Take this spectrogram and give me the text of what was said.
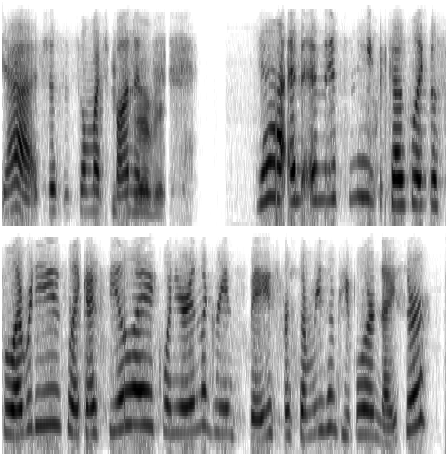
yeah, it's just it's so much you fun and it. yeah, and and it's neat because like the celebrities, like I feel like when you're in the green space, for some reason people are nicer,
